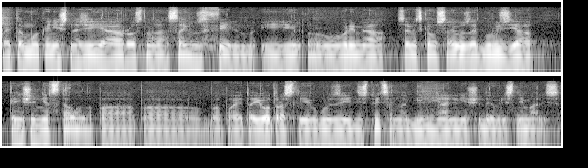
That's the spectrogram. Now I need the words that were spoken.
поэтому, конечно же, я рос на Союз фильм, и э, во время Советского Союза Грузия конечно, не отставала по, по, по, этой отрасли. В Грузии действительно гениальные шедевры снимались.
